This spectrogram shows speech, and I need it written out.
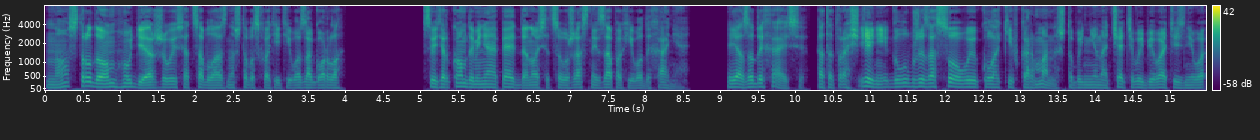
но с трудом удерживаюсь от соблазна, чтобы схватить его за горло. С ветерком до меня опять доносится ужасный запах его дыхания. Я задыхаюсь от отвращения и глубже засовываю кулаки в карманы, чтобы не начать выбивать из него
